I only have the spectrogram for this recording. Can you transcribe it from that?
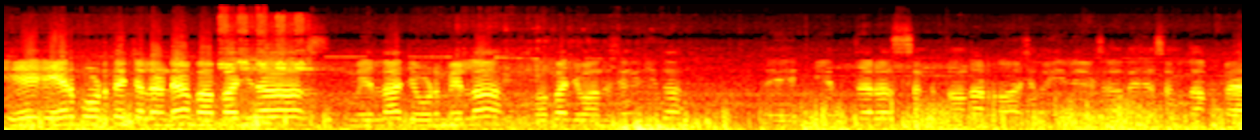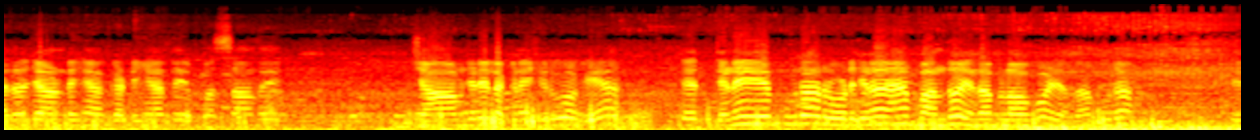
ਇਹ 에어ਪੋਰਟ ਤੇ ਚੱਲਣ ਡਿਆ ਬਾਬਾ ਜੀ ਦਾ ਮੇਲਾ, ਜੋੜ ਮੇਲਾ, ਬਾਬਾ ਜਵੰਤ ਸਿੰਘ ਜੀ ਦਾ। ਤੇ ਇੱਧਰ ਸੰਗਤਾਂ ਦਾ ਰਸ਼ ਤੁਸੀਂ ਦੇਖ ਸਕਦੇ ਜੇ ਸੰਗਤਾਂ ਪੈਦਲ ਜਾਣ ਡੀਆਂ ਗੱਡੀਆਂ ਤੇ ਬੱਸਾਂ ਤੇ, ਜਾਮ ਜਿਹੜੇ ਲੱਗਣੇ ਸ਼ੁਰੂ ਹੋ ਗਏ ਆ, ਤੇ ਦਿਨੇ ਇਹ ਪੂਰਾ ਰੋਡ ਜਿਹੜਾ ਹੈ ਬੰਦ ਹੋ ਜਾਂਦਾ, ਬਲੌਕ ਹੋ ਜਾਂਦਾ ਪੂਰਾ। ਤੇ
